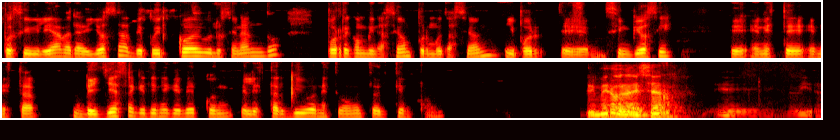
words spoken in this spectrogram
posibilidad maravillosa de poder coevolucionando por recombinación, por mutación y por eh, simbiosis eh, en, este, en esta belleza que tiene que ver con el estar vivo en este momento del tiempo. Primero agradecer eh, la vida,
